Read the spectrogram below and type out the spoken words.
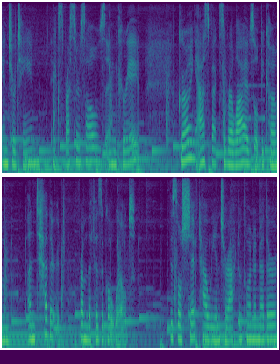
entertain, express ourselves, and create, growing aspects of our lives will become untethered from the physical world. This will shift how we interact with one another,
